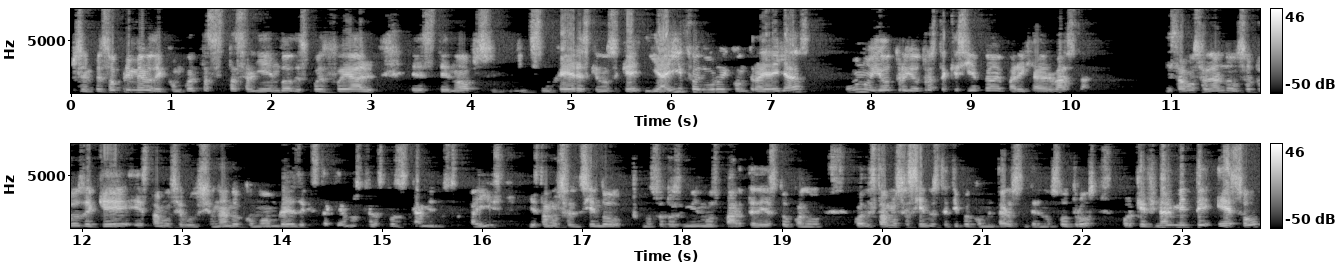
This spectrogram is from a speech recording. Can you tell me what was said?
pues empezó primero de con cuántas está saliendo, después fue al, este, no, pues, mujeres, que no sé qué, y ahí fue duro y contra ellas, uno y otro y otro hasta que siempre me parece, a ver, basta. Estamos hablando nosotros de que estamos evolucionando como hombres, de que queremos que las cosas cambien en nuestro país y estamos siendo nosotros mismos parte de esto cuando, cuando estamos haciendo este tipo de comentarios entre nosotros, porque finalmente eso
